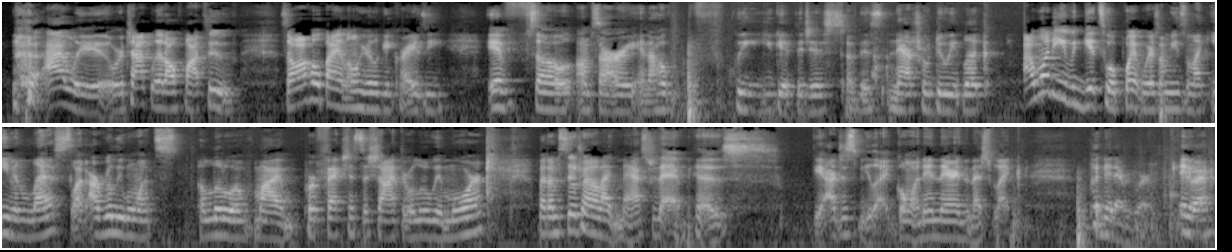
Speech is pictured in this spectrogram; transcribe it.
eyelid or chocolate off my tooth. So I hope I ain't on here looking crazy. If so, I'm sorry. And I hope you get the gist of this natural dewy look. I want to even get to a point where I'm using like even less. Like I really want a little of my perfections to shine through a little bit more. But I'm still trying to like master that because yeah, I just be like going in there and then I just like putting it everywhere. Anyway,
